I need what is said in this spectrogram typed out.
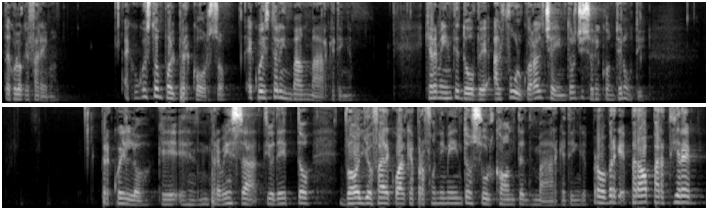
da quello che faremo. Ecco, questo è un po' il percorso, e questo è l'inbound marketing. Chiaramente dove al fulcro, al centro, ci sono i contenuti per quello che eh, in premessa ti ho detto voglio fare qualche approfondimento sul content marketing, proprio perché però partire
